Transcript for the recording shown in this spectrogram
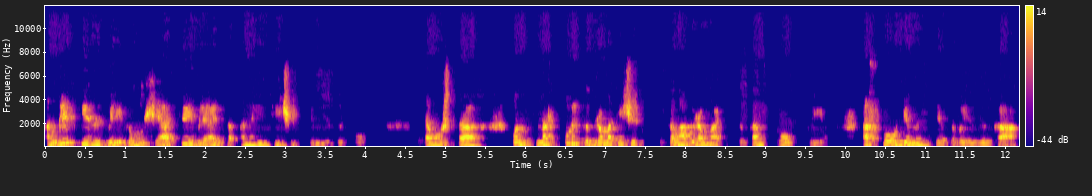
Английский язык, к великому счастью, является аналитическим языком, потому что он настолько грамматически, сама грамматика, конструкции, особенности этого языка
